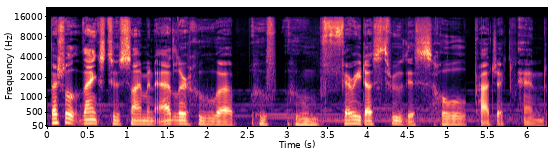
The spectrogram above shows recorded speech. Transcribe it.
Special thanks to Simon Adler, who uh, who who ferried us through this whole project, and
